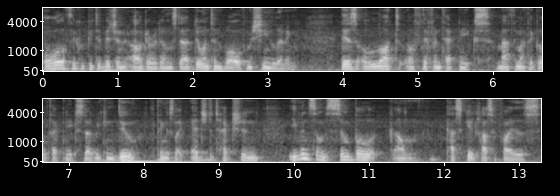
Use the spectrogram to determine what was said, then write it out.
all of the computer vision algorithms that don't involve machine learning there's a lot of different techniques, mathematical techniques that we can do. Things like edge detection, even some simple um, cascade classifiers.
